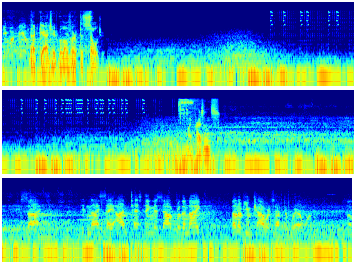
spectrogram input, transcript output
he would be a That gadget will alert the soldiers. My presence. Cowards have to wear one. So,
